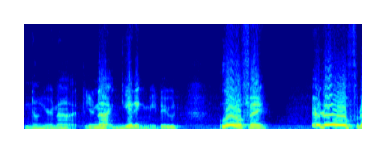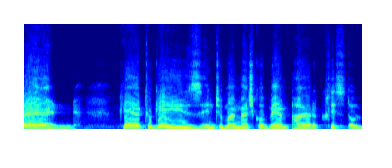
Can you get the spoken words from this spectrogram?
no, you're not. You're not getting me, dude. Little thing. Hello, friend. Care to gaze into my magical vampire crystal?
